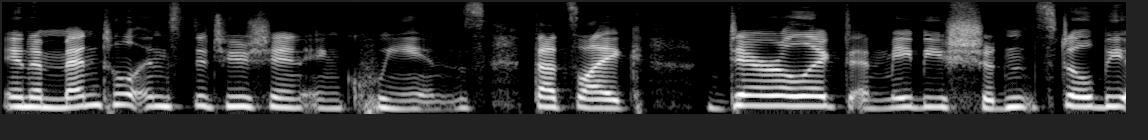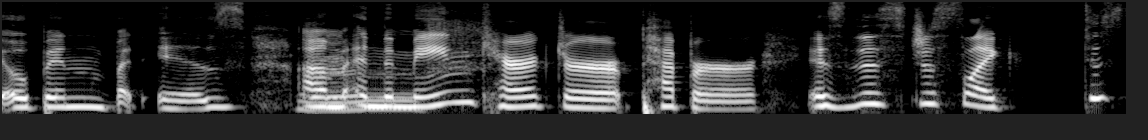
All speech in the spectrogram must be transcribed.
in a mental institution in Queens that's like derelict and maybe shouldn't still be open, but is. Um, and the main character, Pepper, is this just like this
